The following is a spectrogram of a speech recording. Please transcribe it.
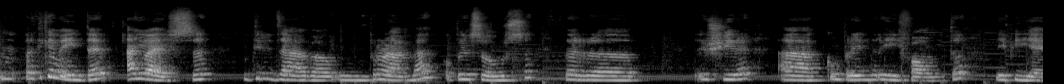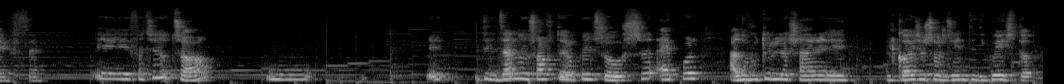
Mm, Praticamente iOS utilizzava un programma open source per eh, riuscire a comprendere i font dei PDF e facendo ciò, utilizzando un software open source, Apple ha dovuto rilasciare il codice sorgente di questo.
